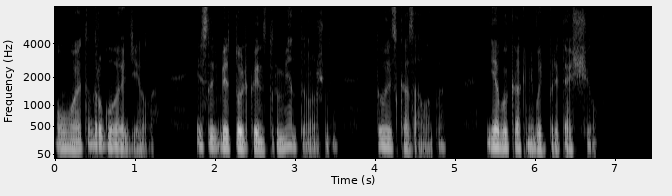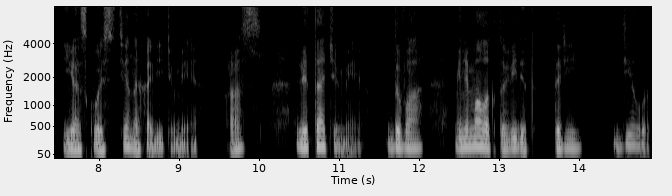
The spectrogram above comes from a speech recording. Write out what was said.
«О, это другое дело. Если тебе только инструменты нужны, то и сказала бы. Я бы как-нибудь притащил. Я сквозь стены ходить умею. Раз. Летать умею. Два. Меня мало кто видит. Три. Делаю,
